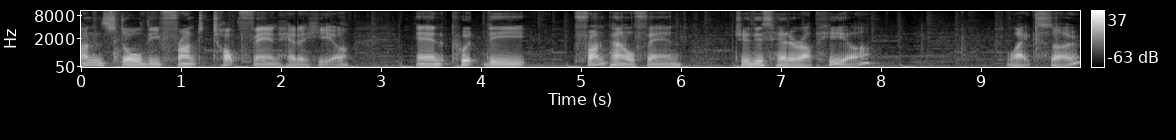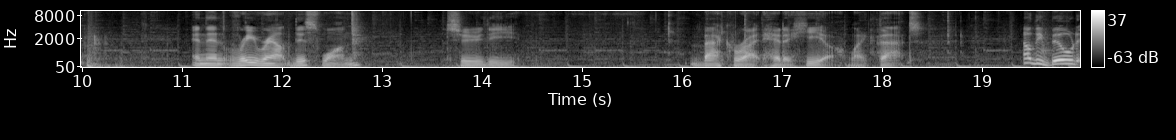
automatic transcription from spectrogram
uninstall the front top fan header here and put the front panel fan to this header up here, like so and then reroute this one to the back right header here, like that. Now the build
